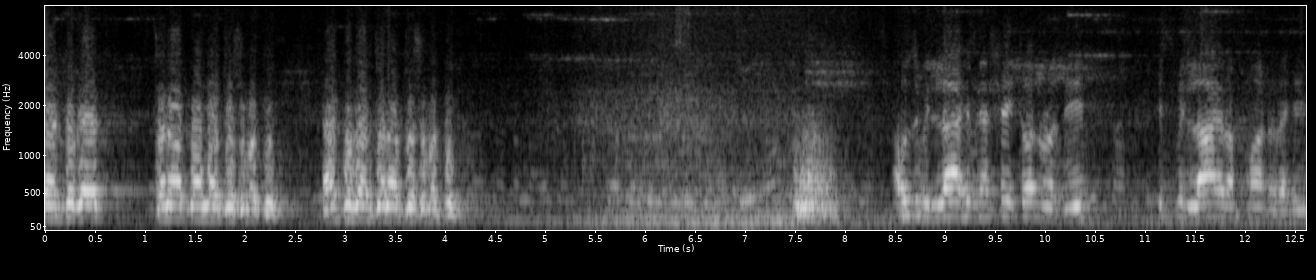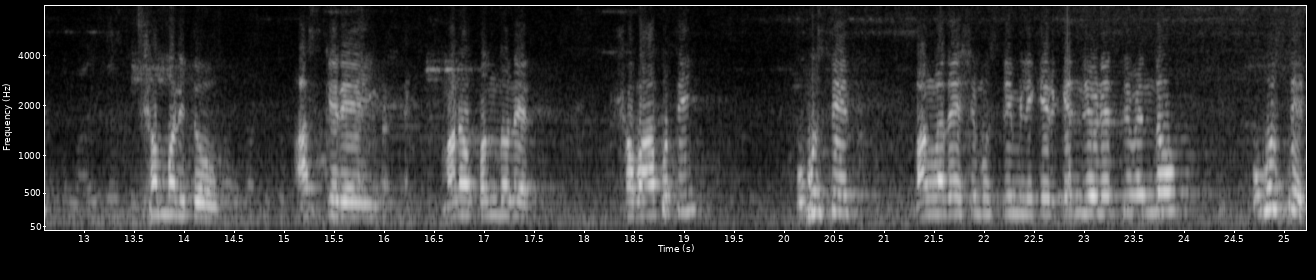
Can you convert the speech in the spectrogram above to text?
অ্যাডভোকেট জনাব মোহাম্মদ জসিমুদ্দিন অ্যাডভোকেট জনাব জসিমুদ্দিন রহিম। সম্মানিত আজকের এই মানববন্ধনের সভাপতি উপস্থিত বাংলাদেশ মুসলিম লীগের কেন্দ্রীয় নেতৃবৃন্দ, উপস্থিত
